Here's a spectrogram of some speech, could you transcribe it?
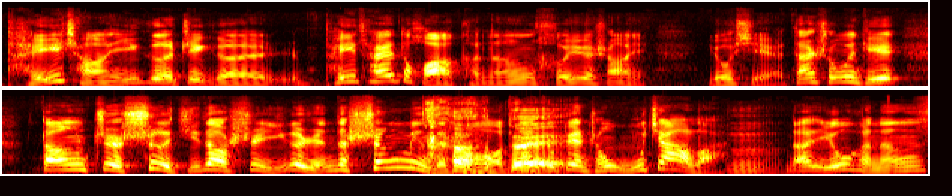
赔偿一个这个胚胎的话，可能合约上。有写，但是问题，当这涉及到是一个人的生命的时候，那就变成无价了。嗯，那有可能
